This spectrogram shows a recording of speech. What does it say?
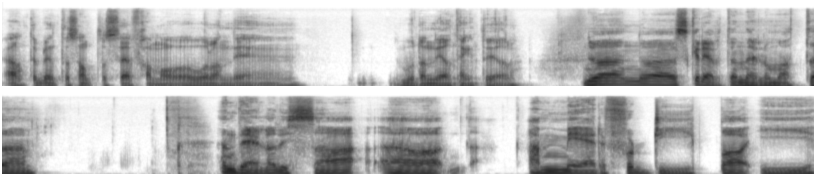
ja, det blir interessant å se framover hvordan hvordan de har tenkt å gjøre det. Du har, du har skrevet en del om at uh, en del av disse uh, er mer fordypa i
